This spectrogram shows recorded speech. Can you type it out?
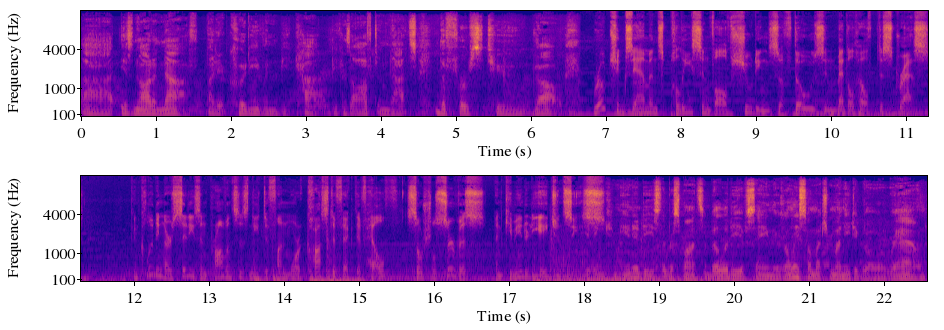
uh, is not enough, but it could even be cut because often that's the first two go. Roach examines police involved shootings of those in mental health distress concluding our cities and provinces need to fund more cost effective health, social service, and community agencies. Giving communities the responsibility of saying there's only so much money to go around.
